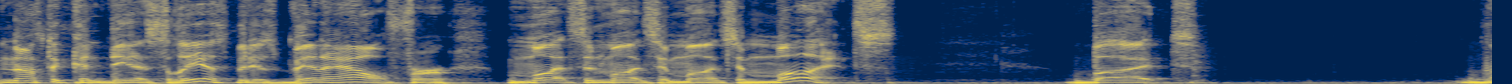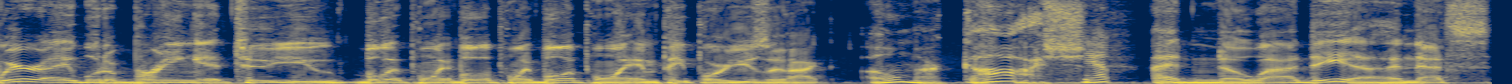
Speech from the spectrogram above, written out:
not the condensed list, but it's been out for months and months and months and months. But we're able to bring it to you bullet point, bullet point, bullet point, and people are usually like, "Oh my gosh, yep. I had no idea." And that's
